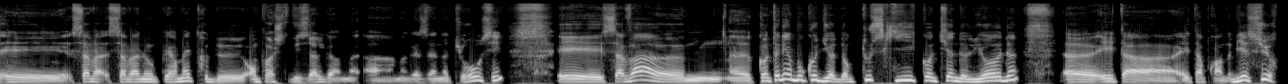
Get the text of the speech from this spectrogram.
et ça va ça va nous permettre de, on peut acheter des algues à, un magasin naturel aussi, et ça va euh, euh, contenir beaucoup d'iode. Donc tout ce qui contient de l'iode est à est à prendre. Bien sûr,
